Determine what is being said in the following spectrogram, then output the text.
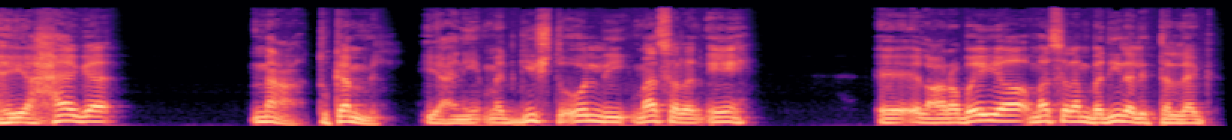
هي حاجة مع تكمل. يعني ما تجيش تقول لي مثلا إيه آه العربية مثلا بديلة للثلاجه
